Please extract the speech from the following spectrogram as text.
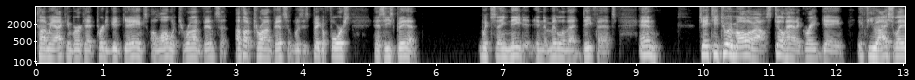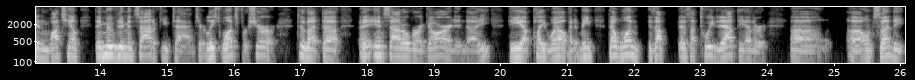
Tommy Eichenberg had pretty good games along with Taron Vincent. I thought Taron Vincent was as big a force as he's been, which they needed in the middle of that defense. And JT Tuimoloau still had a great game. If you isolate and watch him, they moved him inside a few times, or at least once for sure, to that uh, inside over a guard, and uh, he he uh, played well. But I mean, that one as I as I tweeted out the other uh, uh, on Sunday,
